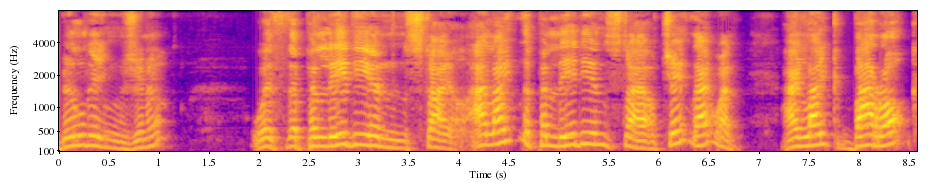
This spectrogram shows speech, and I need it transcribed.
buildings, you know? With the Palladian style. I like the Palladian style. Check that one. I like Baroque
